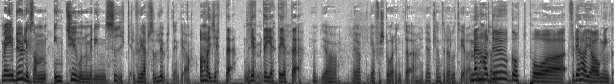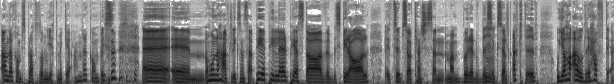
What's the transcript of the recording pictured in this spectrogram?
Men är du liksom in tune med din cykel? För det är absolut inte jag. Aha, jätte, Nej, jätte, men- jätte, jätte. Jag, jag, jag, jag förstår inte, jag kan inte relatera. Men har du gått på, för det har jag och min andra kompis pratat om jättemycket, andra kompis. eh, ehm, hon har haft liksom så här p-piller, p-stav, spiral, eh, typ så kanske sen man började bli Mm. sexuellt aktiv. Och jag har aldrig haft det,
